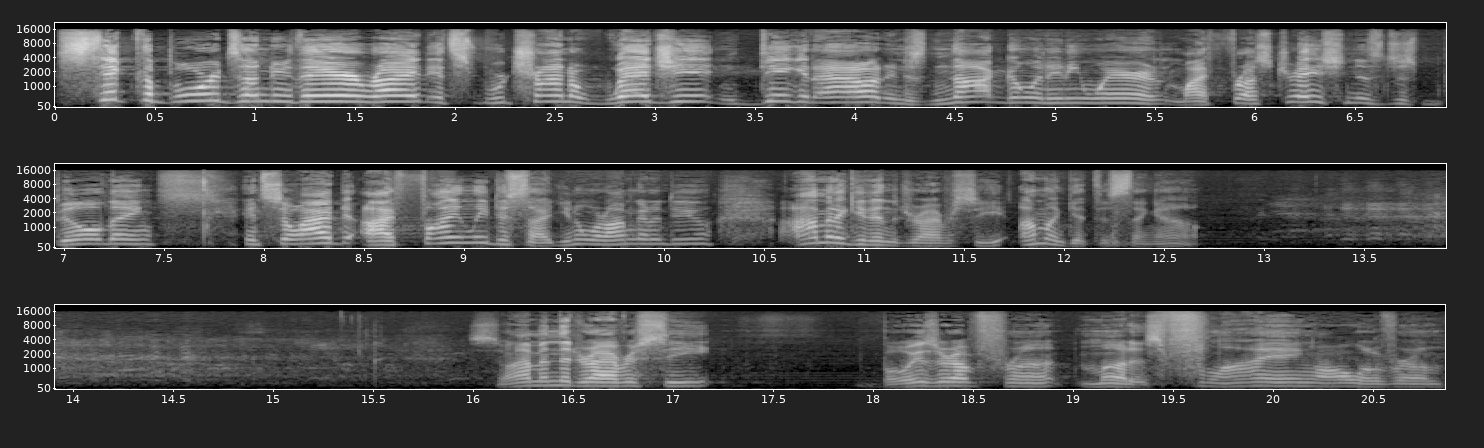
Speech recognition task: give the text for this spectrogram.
Stick the boards under there, right? It's, we're trying to wedge it and dig it out, and it's not going anywhere. And my frustration is just building. And so I, I finally decide, you know what I'm going to do? I'm going to get in the driver's seat. I'm going to get this thing out. so I'm in the driver's seat. Boys are up front. Mud is flying all over them.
